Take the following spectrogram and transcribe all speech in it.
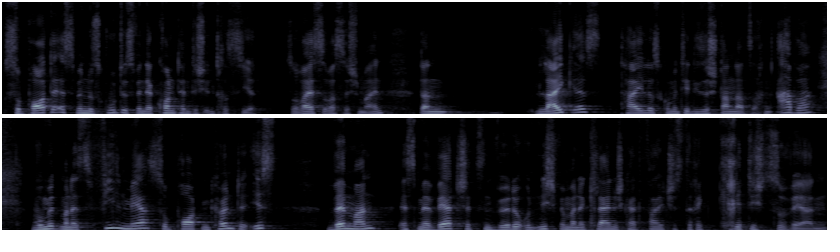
supporte es, wenn du es gut ist, wenn der Content dich interessiert. So weißt du, was ich meine? Dann like es, teile es, kommentiere diese Standardsachen. Aber womit man es viel mehr supporten könnte, ist, wenn man es mehr wertschätzen würde und nicht, wenn man eine Kleinigkeit falsch ist, direkt kritisch zu werden.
